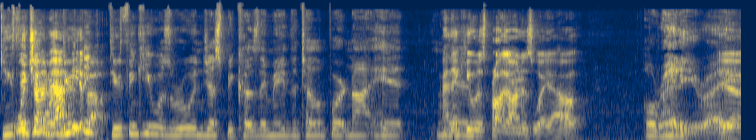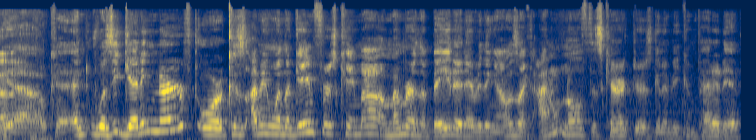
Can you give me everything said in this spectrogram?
Do you think Which I'm wa- do happy you think, about. Do you think he was ruined just because they made the teleport not hit? I think he was probably on his way out. Already, right? Yeah. Yeah. Okay. And was he getting nerfed, or because I mean, when the game first came out, I remember in the beta and everything, I was like, I don't know if this character is going to be competitive.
